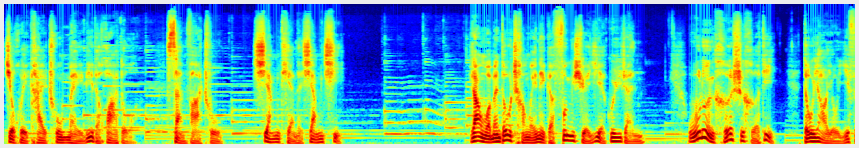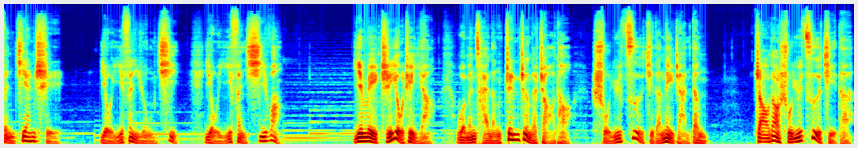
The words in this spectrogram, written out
就会开出美丽的花朵，散发出香甜的香气。让我们都成为那个风雪夜归人，无论何时何地，都要有一份坚持，有一份勇气，有一份希望。因为只有这样，我们才能真正的找到属于自己的那盏灯，找到属于自己的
